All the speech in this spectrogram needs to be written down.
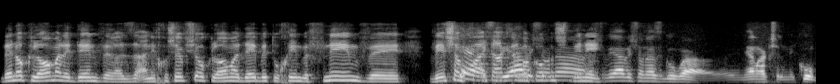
בין אוקלהומה לדנבר, אז אני חושב שאוקלהומה די בטוחים בפנים, ו... ויש שם כן, fight רק השביעייה למקום השמיני. השביעייה הראשונה סגורה, עניין רק של מיקום.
